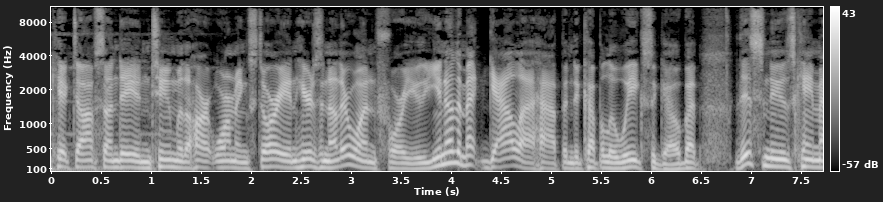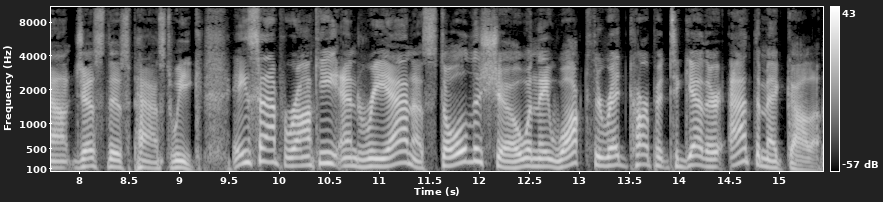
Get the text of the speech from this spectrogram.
kicked off Sunday in tune with a heartwarming story, and here's another one for you. You know, the Met Gala happened a couple of weeks ago, but this news came out just this past week. ASAP Rocky and Rihanna stole the show when they walked the red carpet together at the Met Gala.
